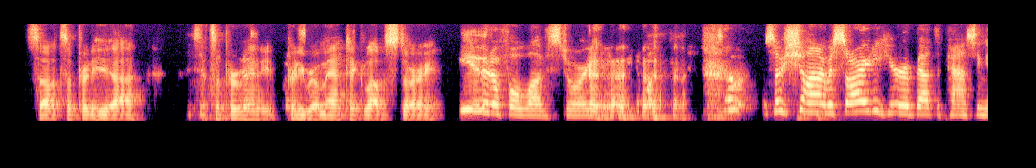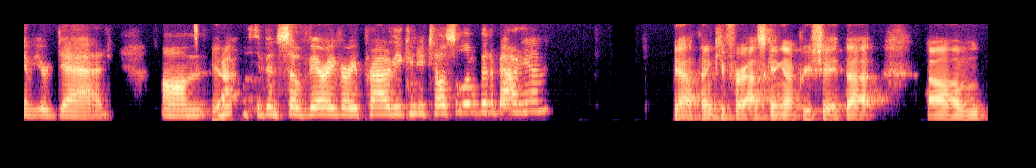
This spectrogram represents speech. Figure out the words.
So it's a pretty, uh, it's a pretty, pretty romantic love story. Beautiful love story. So, so Sean, I was sorry to hear about the passing of your dad. Um, Yeah. must have been so very, very proud of you. Can you tell us a little bit about him? Yeah, thank you for asking. I appreciate that. Um,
